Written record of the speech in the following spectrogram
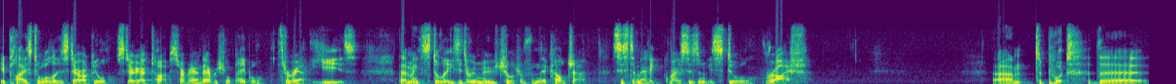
it plays to all the historical stereotypes around Aboriginal people throughout the years. That means it's still easy to remove children from their culture. Systematic racism is still rife. Um, to put the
